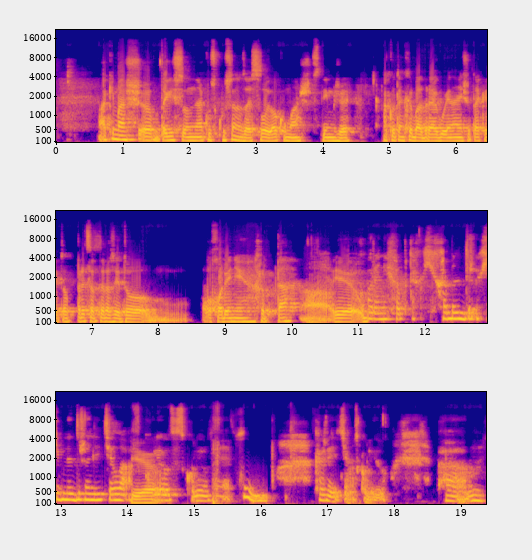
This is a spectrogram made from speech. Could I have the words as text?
aký máš eh, takisto nejakú skúsenosť aj svoju, akú máš s tým, že ako ten chrbát reaguje na niečo takéto. Predsa teraz je to ochorenie chrbta. A je... Ochorenie chrbta, chybné držanie tela a je... skolióza. Skolióza je, fú, každé dieťa má skoliózu. Um,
